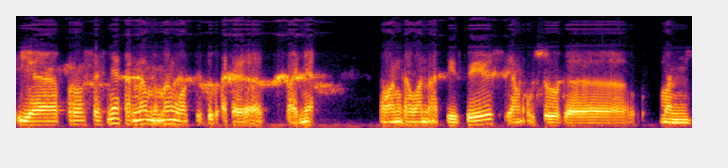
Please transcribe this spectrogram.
Ya prosesnya karena memang waktu itu ada banyak kawan-kawan aktivis yang usul ke men-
